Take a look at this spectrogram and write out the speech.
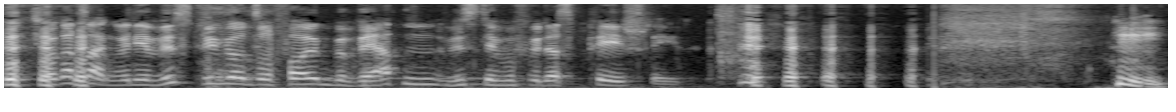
wollte gerade sagen, wenn ihr wisst, wie wir unsere Folgen bewerten, wisst ihr, wofür das P steht.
